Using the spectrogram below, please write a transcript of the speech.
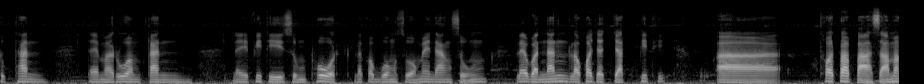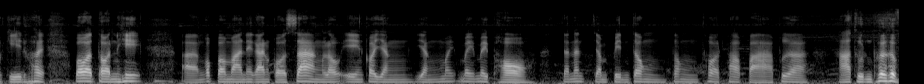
ทุกท่านได้มาร่วมกันในพิธีสมโพธิแล้วก็บวงสรวงแม่นางสงและวันนั้นเราก็จะจัดพิธีอ่าทอดผ้าป่าสามัคคีด้วย เพราะว่าตอนนี้อ่างบประมาณในการก่อสร้างเราเองก็ยังยังไม่ไม่ไม่พอฉะนั้นจำเป็นต้องต้องทอดผ้าป่าเพื่อหาทุนเพิ่ม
